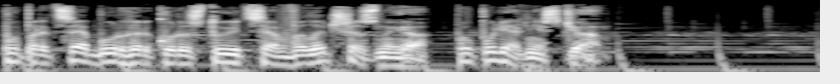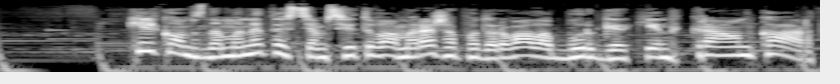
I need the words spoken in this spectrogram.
Попри це, бургер користується величезною популярністю. Кільком знаменитостям світова мережа подарувала Burger King Crown Card.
